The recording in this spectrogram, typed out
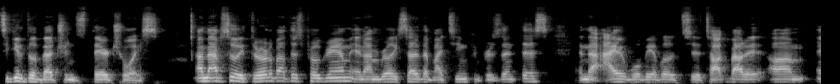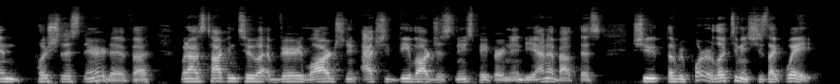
to give the veterans their choice. I'm absolutely thrilled about this program, and I'm really excited that my team can present this and that I will be able to talk about it um, and push this narrative. Uh, when I was talking to a very large, actually the largest newspaper in Indiana about this, she, the reporter looked at me and she's like, "Wait,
